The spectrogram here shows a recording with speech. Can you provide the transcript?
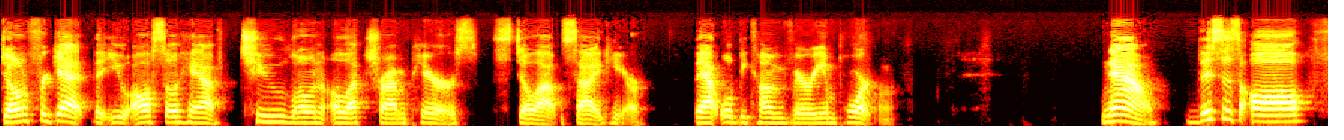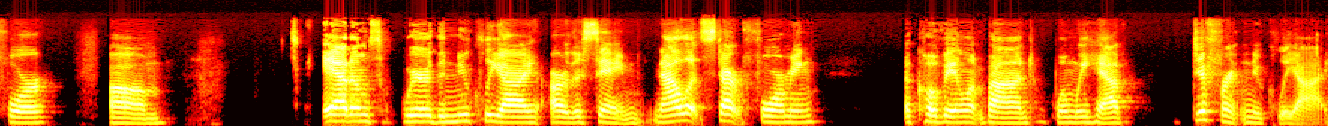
Don't forget that you also have two lone electron pairs still outside here. That will become very important. Now, this is all for um, atoms where the nuclei are the same. Now let's start forming a covalent bond when we have different nuclei.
